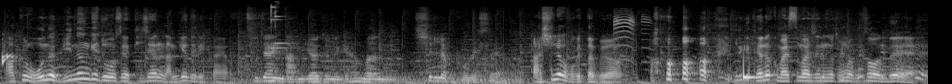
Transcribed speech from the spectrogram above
아 그럼 오늘 미는 게 좋으세요? 디자인을 남겨드릴까요? 디자인 남겨주는 게 한번 실력 보겠어요. 아 실력을 보겠다고요? 이렇게 대놓고 말씀하시는 거 정말 무서운데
